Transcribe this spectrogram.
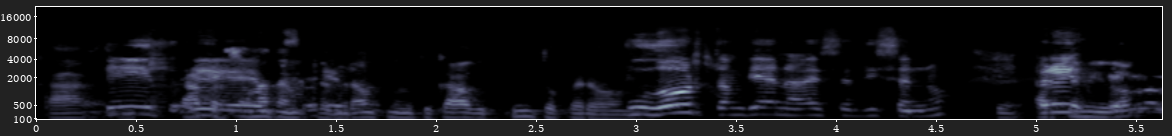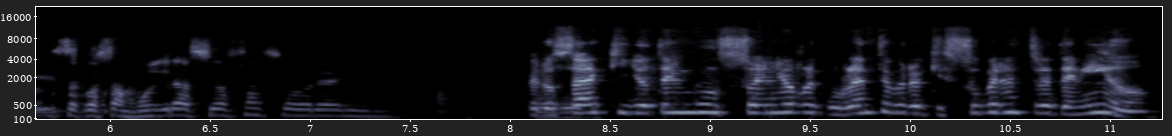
cada, eh, persona tendrá un significado distinto, pero... Pudor también a veces dicen, ¿no? pero, dice cosas muy graciosas sobre el... Pero sabes que yo tengo un sueño recurrente, pero que es súper entretenido.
